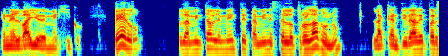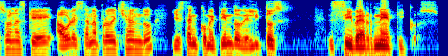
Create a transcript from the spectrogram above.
en el Valle de México. Pero, pues, lamentablemente, también está el otro lado, ¿no? La cantidad de personas que ahora están aprovechando y están cometiendo delitos cibernéticos.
